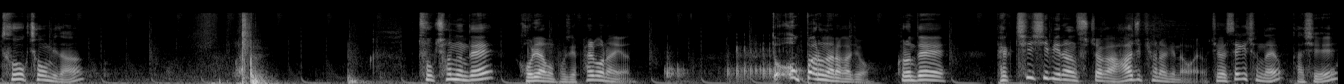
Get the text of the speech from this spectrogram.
툭 쳐옵니다. 툭 쳤는데 거리 한번 보세요. 8번 아이언. 똑바로 날아가죠. 그런데 170이라는 숫자가 아주 편하게 나와요. 제가 세게 쳤나요? 다시.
